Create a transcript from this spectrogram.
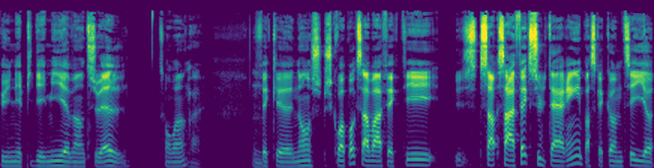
une épidémie éventuelle. Tu comprends? Ouais. Mm. Fait que non, je, je crois pas que ça va affecter. Ça, ça affecte sur le terrain parce que, comme tu sais, il y a,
